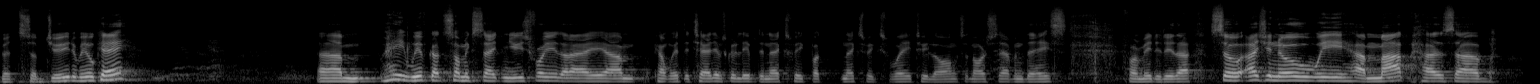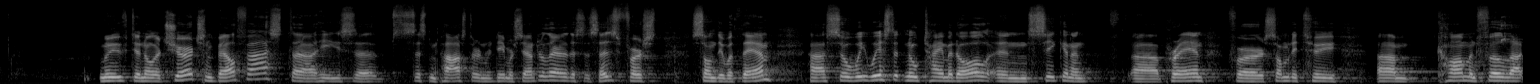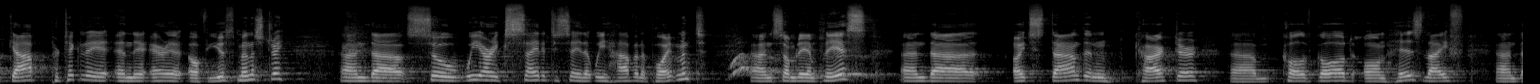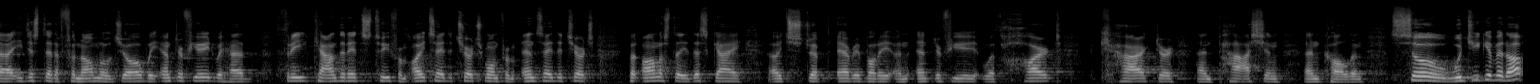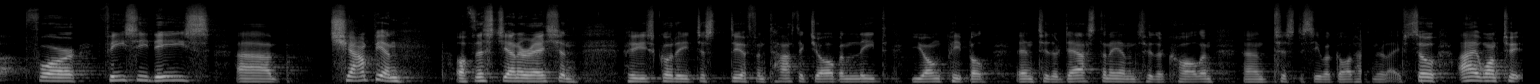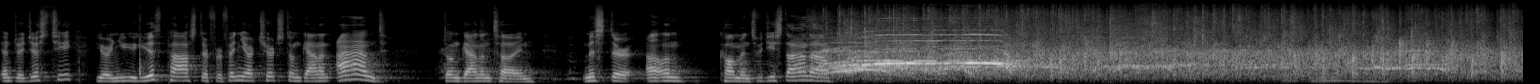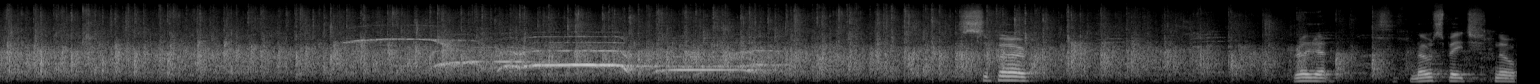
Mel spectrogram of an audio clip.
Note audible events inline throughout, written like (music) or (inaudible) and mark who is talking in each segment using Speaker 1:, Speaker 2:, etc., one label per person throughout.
Speaker 1: bit subdued. Are we okay? Um, hey, we've got some exciting news for you that I um, can't wait to tell you. I was going to leave to next week, but next week's way too long. It's another seven days (laughs) for me to do that. So, as you know, we uh, Matt has uh, moved to another church in Belfast. Uh, he's assistant pastor in Redeemer Central there. This is his first Sunday with them. Uh, so we wasted no time at all in seeking and uh, praying for somebody to um, come and fill that gap, particularly in the area of youth ministry. And uh, so we are excited to say that we have an appointment and somebody in place, and uh, outstanding character, um, call of God on his life. And uh, he just did a phenomenal job. We interviewed, we had three candidates two from outside the church, one from inside the church. But honestly, this guy outstripped everybody in interview with heart, character and passion and calling. So, would you give it up for VCD's uh, champion of this generation? Who's going to just do a fantastic job and lead young people into their destiny and into their calling and just to see what God has in their life. So, I want to introduce to you your new youth pastor for Vineyard Church Dungannon and Dungannon Town, Mr. Alan Cummins. Would you stand up? Brilliant. No speech, no.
